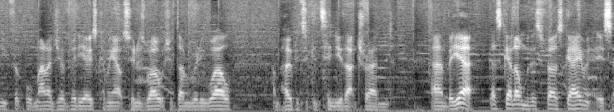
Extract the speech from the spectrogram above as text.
new Football Manager videos coming out soon as well, which have done really well. I'm hoping to continue that trend. Um, but yeah, let's get on with this first game. It's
